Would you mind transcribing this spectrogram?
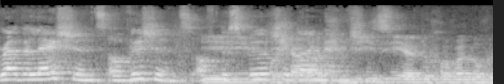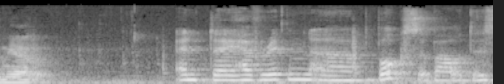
revelations or visions of the i spiritual posiadać dimension. wizję duchowego wymiaru. And they have written uh, books about this.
